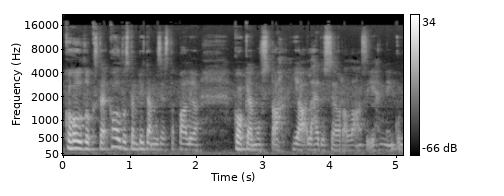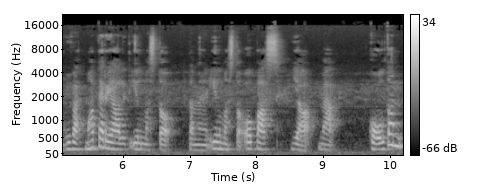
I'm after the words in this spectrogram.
koulutusten, koulutusten pitämisestä paljon kokemusta ja lähetysseuralla on siihen niin kuin hyvät materiaalit, ilmasto, ilmastoopas ja mä koulutan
